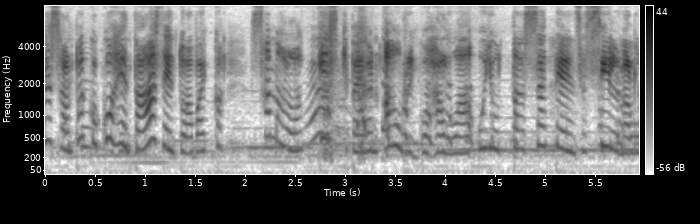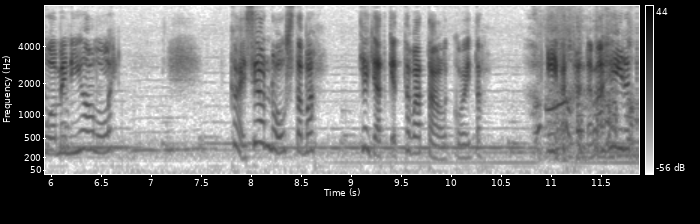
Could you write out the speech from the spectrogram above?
Tässä on pakko kohentaa asentoa, vaikka samalla keskipäivän aurinko haluaa ujuttaa säteensä silmäluomeni alle. Kai se on noustava ja jatkettava talkoita. Eiväthän nämä heinät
